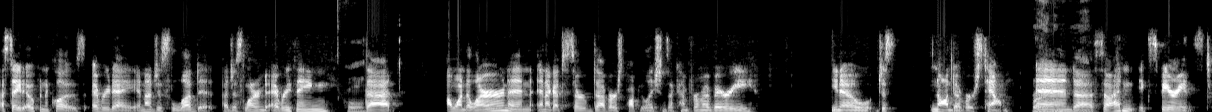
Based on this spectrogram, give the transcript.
I stayed open to close every day and I just loved it. I just learned everything cool. that I wanted to learn and, and I got to serve diverse populations. I come from a very, you know, just non diverse town. Right. Mm, and uh, mm. so I hadn't experienced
